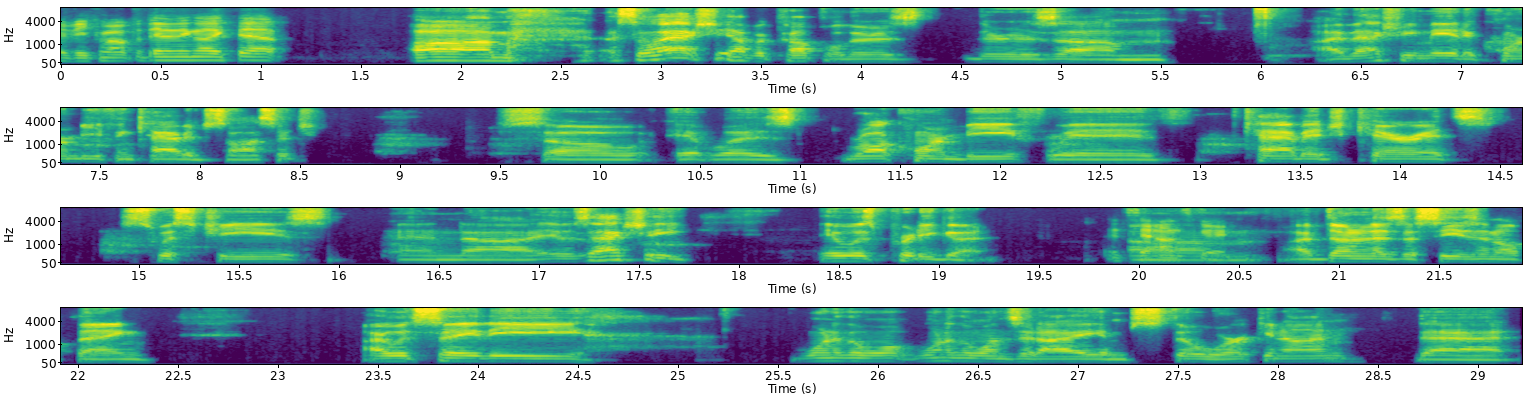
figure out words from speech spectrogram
Have you come up with anything like that? Um, so I actually have a couple. There's, there's, um, I've actually made a corned beef and cabbage sausage. So it was raw corned beef with cabbage, carrots, Swiss cheese, and uh, it was actually it was pretty good. It sounds um, good. I've done it as a seasonal thing. I would say the one of the one of the ones that I am still working on that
